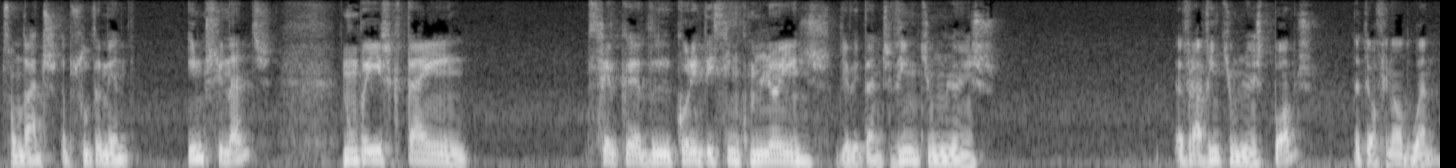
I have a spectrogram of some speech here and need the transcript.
São dados absolutamente impressionantes. Num país que tem cerca de 45 milhões de habitantes, 21 milhões. Haverá 21 milhões de pobres até ao final do ano.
